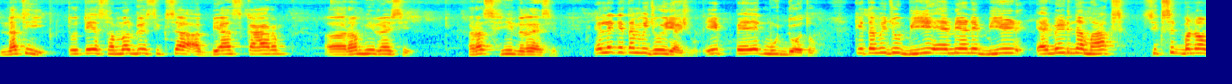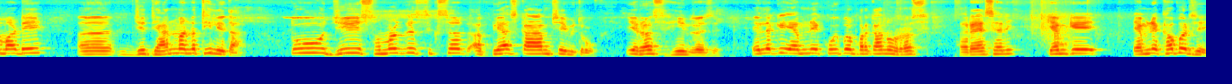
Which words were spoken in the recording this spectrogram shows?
નથી. તો તે સમગ્ર શિક્ષા અભ્યાસકાર રમહીન રહેશે. રસહીન રહેશે. એટલે કે તમે જોઈ રહ્યા છો. એ એક મુદ્દો હતો. કે તમે જો બીએ એમએ અને બીએડ એમએડના માર્ક્સ શિક્ષક બનવા માટે જે ધ્યાનમાં નથી લેતા, તો જે સમગ્ર શિક્ષક અભ્યાસક્રમ છે મિત્રો, એ રસહીન રહેશે. એટલે કે એમને કોઈ પણ પ્રકારનો રસ રહેશે નહીં. કેમ કે એમને ખબર છે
